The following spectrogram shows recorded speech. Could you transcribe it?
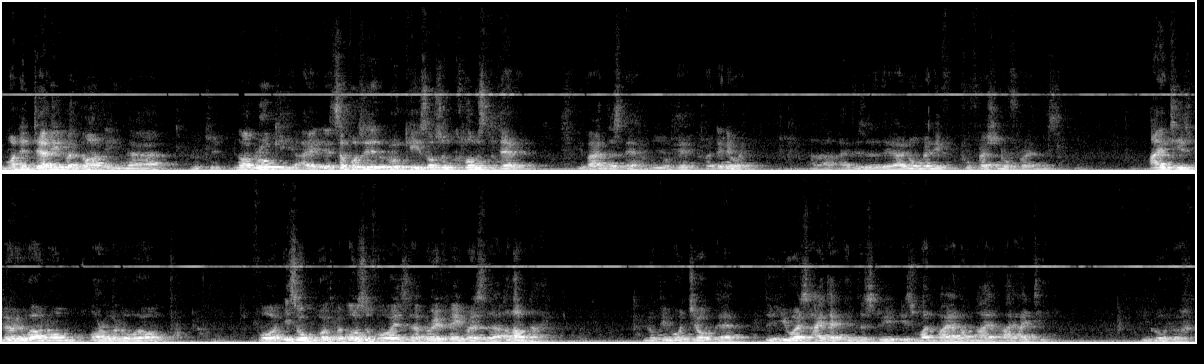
one in Delhi, but not in uh, Roorkee. Not Roorkee. I, it's supposedly Roorkee is also close to Delhi, if I understand. Yes. Okay, but anyway, uh, I visited there. I know many professional friends. IIT is very well known all over the world for its own work, but also for its uh, very famous uh, alumni. You know, people joke that the U.S. high-tech industry is run by alumni of IIT. You go to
